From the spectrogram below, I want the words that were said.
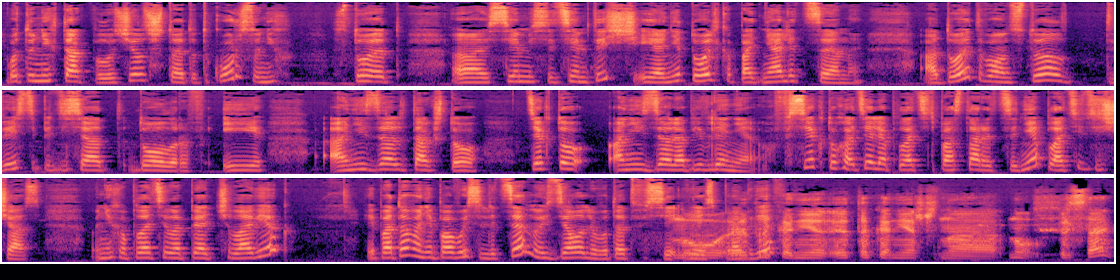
Вот у них так получилось, что этот курс у них стоит э, 77 тысяч, и они только подняли цены. А до этого он стоил 250 долларов. И они сделали так, что те, кто... Они сделали объявление. Все, кто хотели оплатить по старой цене, платите сейчас. У них оплатило 5 человек, и потом они повысили цену и сделали вот это все, Ну, весь прогрев. это, это, конечно, ну, представь,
